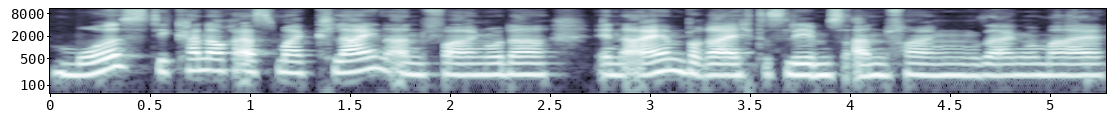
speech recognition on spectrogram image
muss, die kann auch erstmal klein anfangen oder in einem Bereich des Lebens anfangen, sagen wir mal,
